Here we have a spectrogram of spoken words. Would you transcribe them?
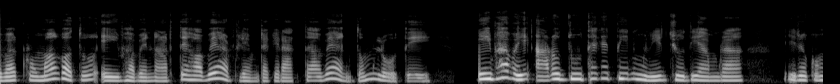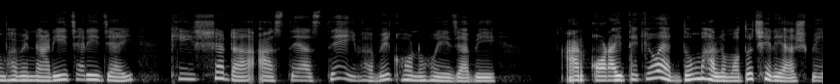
এবার ক্রমাগত এইভাবে নাড়তে হবে আর ফ্লেমটাকে রাখতে হবে একদম লোতে। এইভাবেই আরও দু থেকে তিন মিনিট যদি আমরা এরকমভাবে নাড়িয়ে চাড়িয়ে যাই খিরসাটা আস্তে আস্তে এইভাবে ঘন হয়ে যাবে। আর কড়াই থেকেও একদম ভালো মতো ছেড়ে আসবে।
